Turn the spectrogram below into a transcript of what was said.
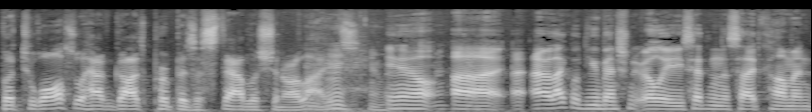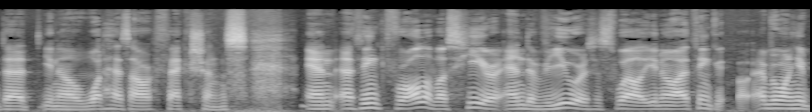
but to also have God's purpose established in our lives. You know, uh, I, I like what you mentioned earlier. You said in the side comment that you know what has our affections, and I think for all of us here and the viewers as well, you know, I think everyone here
